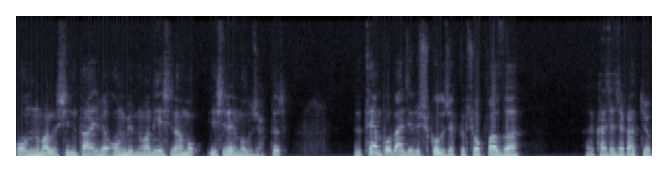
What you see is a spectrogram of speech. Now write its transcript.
10 numaralı Şintay ve 11 numaralı Yeşil Elma, Yeşil Elma olacaktır. E, Tempo bence düşük olacaktır. Çok fazla e, kaçacak at yok.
